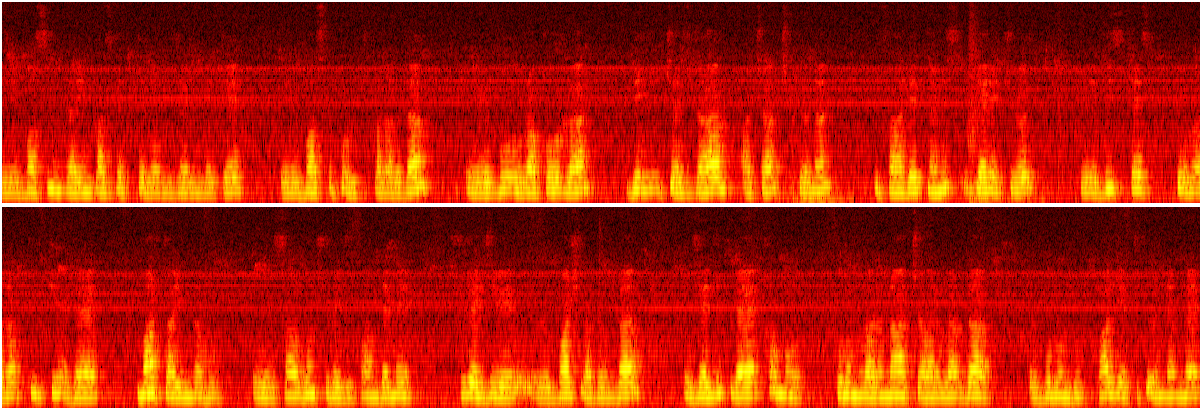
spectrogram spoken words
e, basın yayın gazeteleri üzerindeki e, baskı politikaları da e, bu raporla bir kez daha açığa çıktığını ifade etmemiz gerekiyor. E, biz test olarak Türkiye'de Mart ayında bu salgın süreci, pandemi süreci e, başladığında özellikle kamu kurumlarına çağrılarda e, bulunduk. Palyatif önlemler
